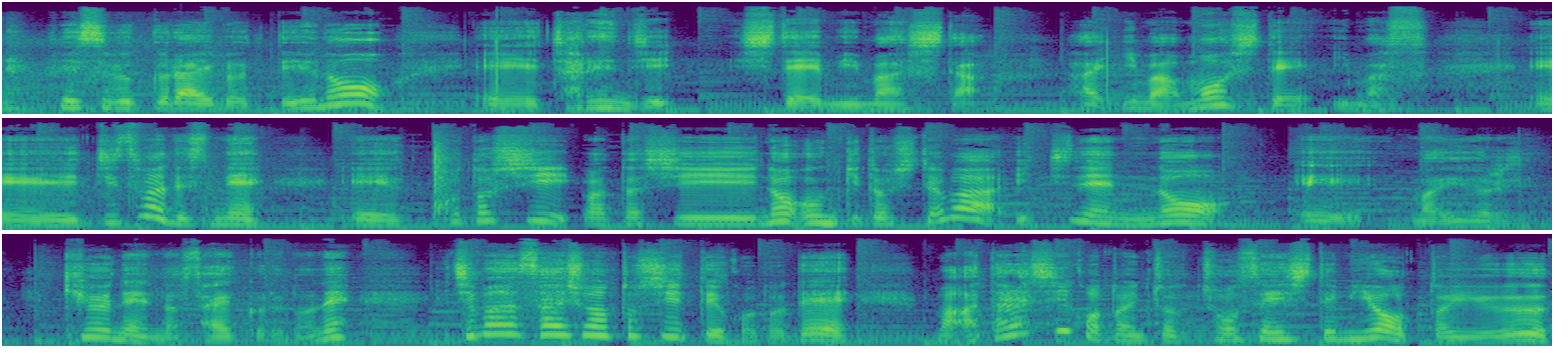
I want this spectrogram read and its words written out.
ね、Facebook ライブっていうのを、えー、チャレンジしてみました。はい、今もしています。えー、実はですね、えー、今年私の運気としては1年の、えー、まあ、いわゆる9年のサイクルのね、一番最初の年ということで、まあ、新しいことにちょっと挑戦してみようという、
